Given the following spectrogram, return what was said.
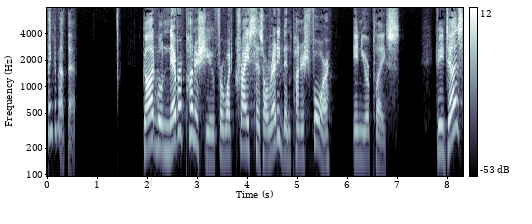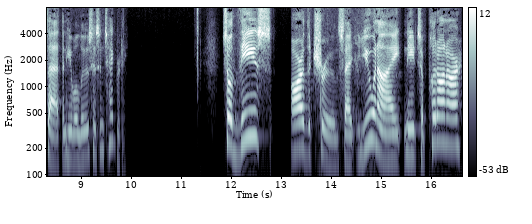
Think about that. God will never punish you for what Christ has already been punished for in your place. If he does that, then he will lose his integrity. So these are the truths that you and I need to put on our,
